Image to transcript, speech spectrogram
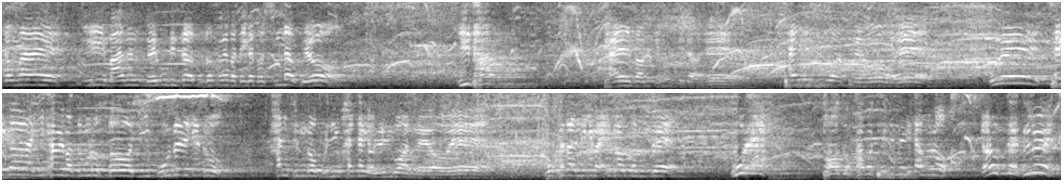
아, 정말 이 많은 외국인들 앞에서 상을 받으니까 더 신나고요. 이 상! 잘 받겠습니다. 예. 잘 주신 것 같아요. 예. 오늘 제가 이 상을 받음으로써 이 모델에게도 한층 더 문이 활짝 열린 것 같네요. 예. 독하다는 얘기 많이 들었었는데 올해 더 독하고 재밌는 이상으로 여러분들의 눈을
